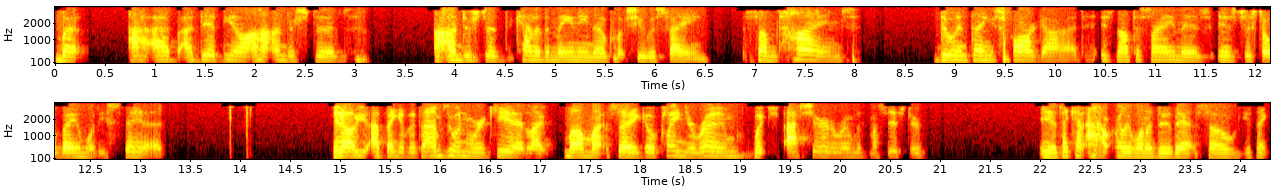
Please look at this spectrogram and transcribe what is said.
But I, I, I did, you know, I understood, I understood kind of the meaning of what she was saying. Sometimes doing things for God is not the same as, as just obeying what he said you know, I think of the times when we were a kid, like mom might say, go clean your room, which I shared a room with my sister. You're thinking, I don't really want to do that. So you think,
